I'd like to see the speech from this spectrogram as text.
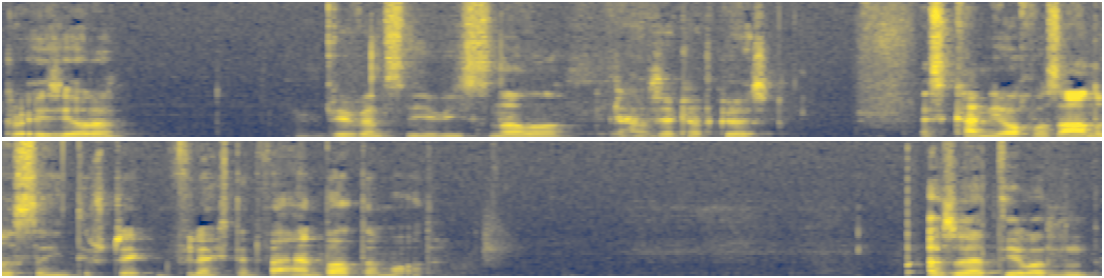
Crazy, oder? Wir werden es nie wissen, aber Wir haben es ja gerade gelöst. es kann ja auch was anderes dahinter stecken. Vielleicht ein vereinbarter Mord. Also er hat jemanden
